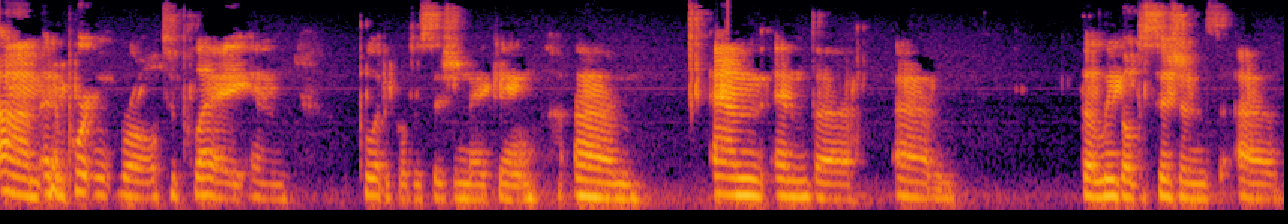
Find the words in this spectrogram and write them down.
um, an important role to play in political decision making, um, and and the um, the legal decisions of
